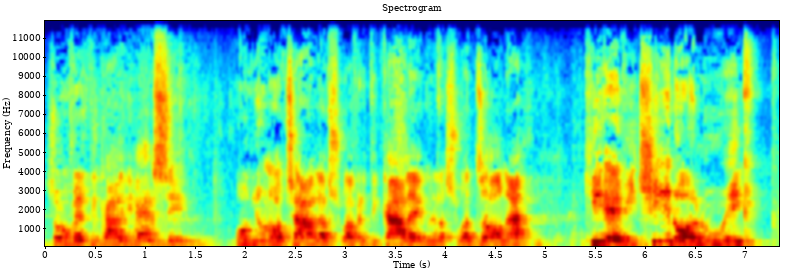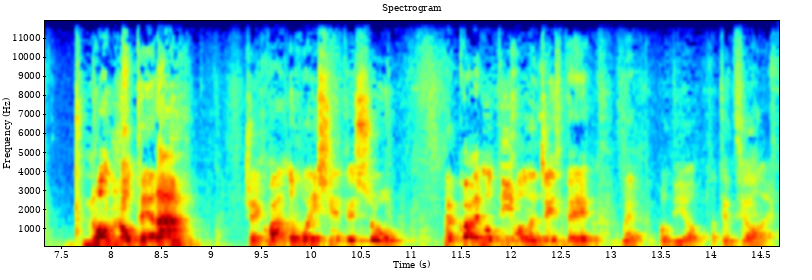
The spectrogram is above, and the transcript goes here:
Sono verticali diversi. Ognuno ha la sua verticale nella sua zona, chi è vicino a lui non noterà cioè quando voi siete su, per quale motivo la gente, beh, oddio, attenzione,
